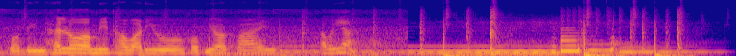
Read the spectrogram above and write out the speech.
recording. Hello Amit, how are you? Hope you are fine. अब यहाँ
